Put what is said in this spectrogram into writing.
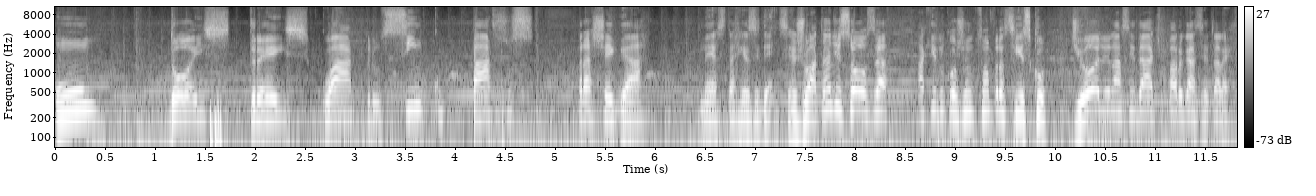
Um, dois, três, quatro, cinco passos para chegar nesta residência. Joatan de Souza, aqui do Conjunto São Francisco, de olho na cidade para o Gazeta Alerta.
